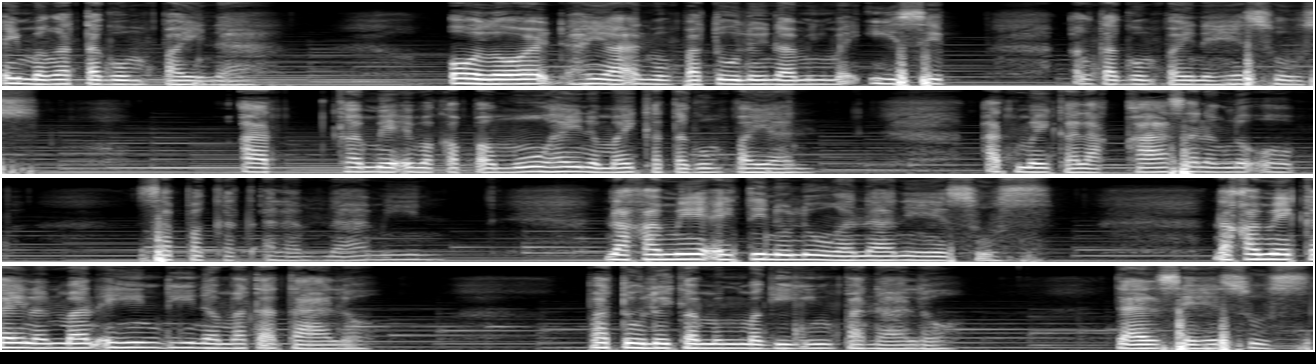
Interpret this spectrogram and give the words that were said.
ay mga tagumpay na. O Lord, hayaan mong patuloy naming maisip ang tagumpay ni Jesus at kami ay makapamuhay na may katagumpayan at may kalakasan ng loob sapagkat alam namin na kami ay tinulungan na ni Jesus, na kami kailanman ay hindi na matatalo. Patuloy kaming magiging panalo dahil si Jesus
